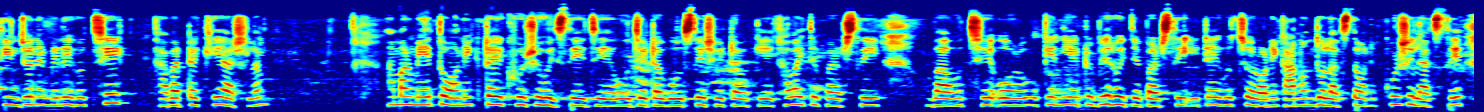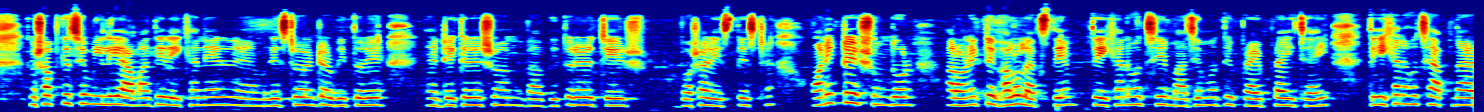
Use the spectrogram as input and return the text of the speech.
তিনজনে মিলে হচ্ছে খাবারটা খেয়ে আসলাম। আমার মেয়ে তো অনেকটাই খুশি হয়েছে যে ও যেটা বলছে সেটা ওকে খাওয়াইতে পারছি বা হচ্ছে ওর ওকে নিয়ে একটু বের হইতে পারছি। এটাই হচ্ছে ওর অনেক আনন্দ লাগছে, অনেক খুশি লাগছে। তো সব কিছু মিলিয়ে আমাদের এইখানের রেস্টুরেন্টের ভিতরে ডেকোরেশন বা ভিতরের যে বসার স্পেসটা অনেকটাই সুন্দর। আর অনেকটাই ভালো লাগছে। তো এখানে হচ্ছে মাঝে মধ্যে প্রায় প্রায় যাই। তো এখানে হচ্ছে আপনার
